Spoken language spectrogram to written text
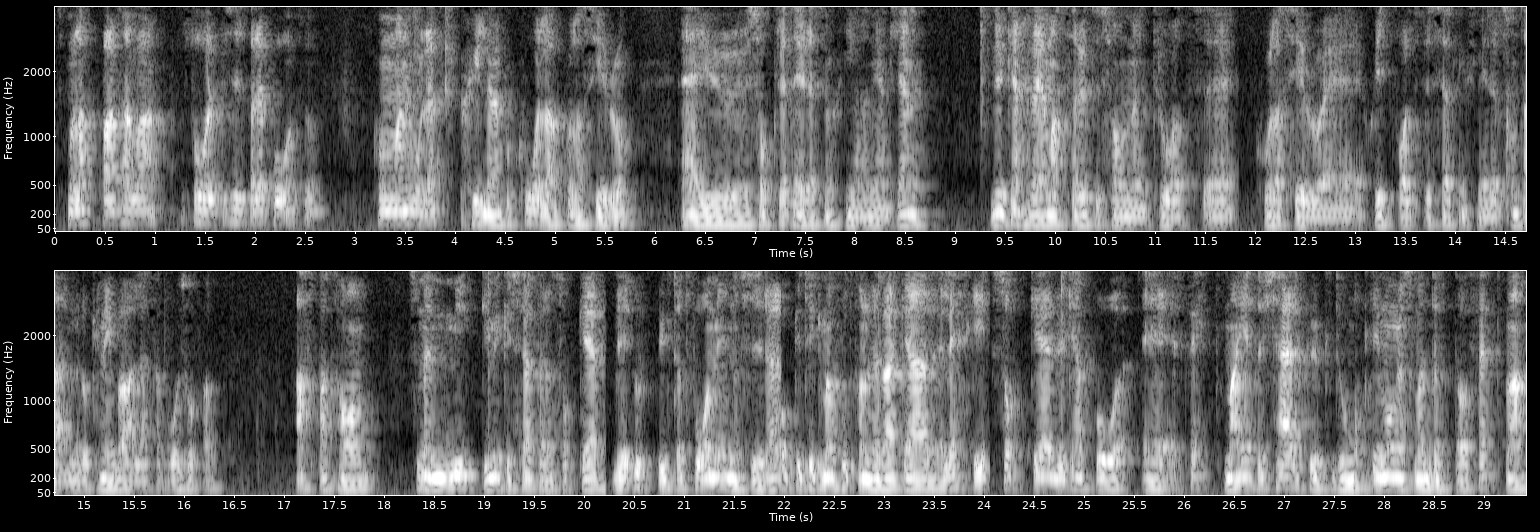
Små lappar så här bara. Så står det precis vad det är på. Så kommer man ihåg det. Skillnaden på Cola och Cola Zero är ju sockret är ju det som är skillnaden egentligen. Nu kanske det är massor ute som tror att eh, Cola Zero är skitfarligt för sötningsmedel och sånt där, men då kan ni bara läsa på i så fall. Aspartam, som är mycket, mycket sötare än socker. Det är uppbyggt av två aminosyror och tycker man fortfarande det verkar läskigt. Socker, du kan få eh, fetma, hjärt och kärlsjukdom och det är många som har dött av fetma,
